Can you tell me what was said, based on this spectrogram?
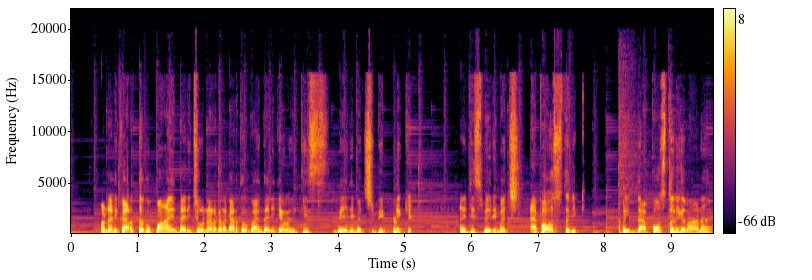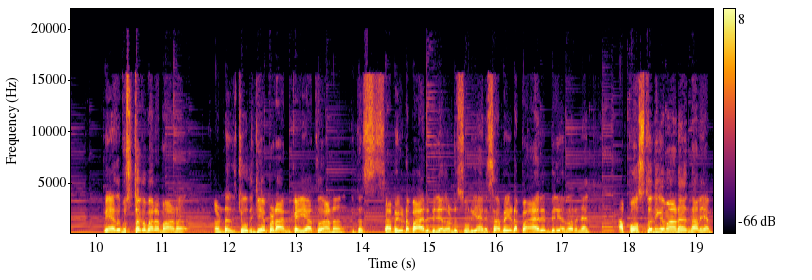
അതുകൊണ്ടാണ് കറുത്ത കുപ്പായം ധരിച്ചുകൊണ്ട് നടക്കുന്നത്. കറുത്ത കുപ്പായം ധരിക്കാൻ it is very much biblical it is very much apostolic അപ്പൊ ഇത് അപ്പോസ്തലികമാണ് വേദപുസ്തകപരമാണ് അതുകൊണ്ട് ചോദ്യം ചെയ്യപ്പെടാൻ കഴിയാത്തതാണ് ഇത് സഭയുടെ പാരമ്പര്യം. അതുകൊണ്ട് സുറിയാനി സഭയുടെ പാരമ്പര്യം എന്ന് പറഞ്ഞാൽ അപ്പോസ്തലികമാണ് എന്നാണ് ഞാൻ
